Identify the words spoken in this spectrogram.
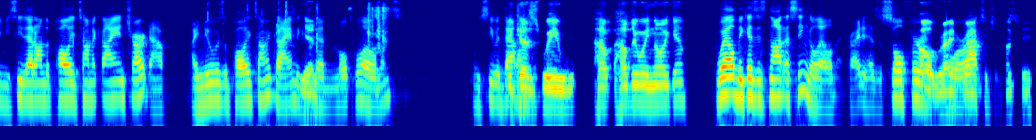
can you see that on the polyatomic ion chart? Now, I knew it was a polyatomic ion because Yeah. it had multiple elements. We see what that one Because we, how, how do we know again? Well, because it's not a single element, right? It has a sulfur Oh, right, four right. oxygens. Okay.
